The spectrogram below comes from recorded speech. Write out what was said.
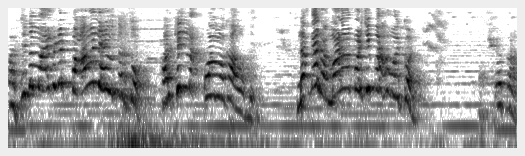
હજી તો મારી બેટે પાવર નહીં ઉતરતો હરખી જ ખાવો દે લગા રમાડવા પડશે પાહો હોય કોણ ઓકા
